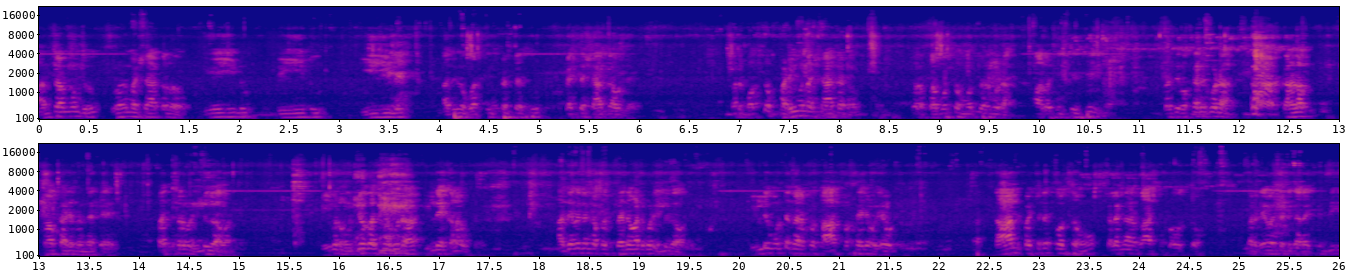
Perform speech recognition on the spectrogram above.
అంతకుముందు గృహ నిర్మాణ శాఖలో ఏఈలు డిఈలు ఈఈలు అదిగో వర్క్ ఇన్స్పెక్టర్స్ పెద్ద శాఖ ఉన్నాయి మరి మొత్తం పడి ఉన్న శాఖను మన ప్రభుత్వం మొత్తం కూడా ఆలోచించేసి ప్రతి ఒక్కరికి కూడా కళ సౌకర్యం ఏంటంటే ప్రతి ఒక్కరు ఇల్లు కావాలి. ఈవెన్ ఉద్యోగస్తులు కూడా ఇల్లే కళ ఉంటుంది అదేవిధంగా ప్రతి పేదవాడు కూడా ఇల్లు కావాలి. ఇల్లు ఉంటే దానికి ఒక ఆత్మస్థైర్యం వేరే ఉంటుంది. దాన్ని పెంచడం కోసం తెలంగాణ రాష్ట్ర ప్రభుత్వం మరి రేవంత్ రెడ్డి గారు అయిపోయింది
